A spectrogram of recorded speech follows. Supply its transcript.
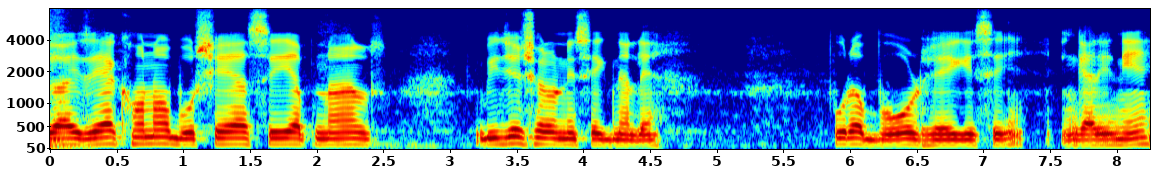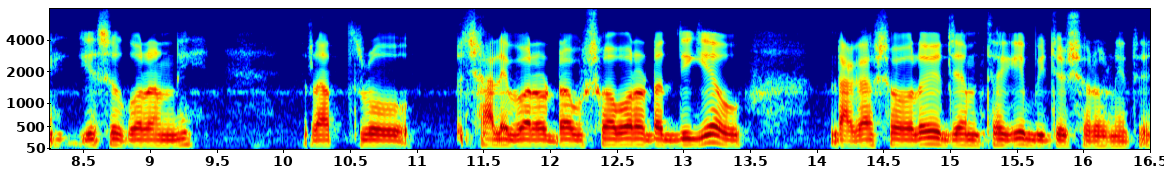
গাইজ এখনও বসে আছি আপনার বিজয় সরণি সিগনালে পুরো বোর্ড হয়ে গেছি। গাড়ি নিয়ে কিছু করার নেই। রাত্র সাড়ে বারোটা, সোয়া বারোটার দিকেও ঢাকা শহরে জ্যাম থেকে বিজয় সরণিতে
